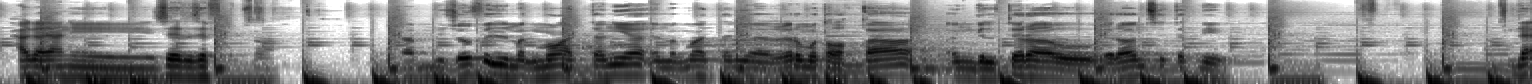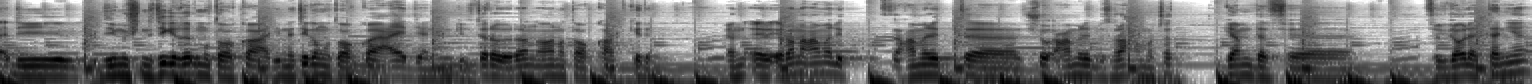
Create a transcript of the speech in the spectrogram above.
حاجة يعني زي الزفت بصراحة. طب نشوف المجموعة التانية المجموعة التانية غير متوقعة؟ إنجلترا وإيران 6 2 لا دي دي مش نتيجة غير متوقعة دي نتيجة متوقعة عادي يعني إنجلترا وإيران آه أنا توقعت كده. يعني إيران عملت عملت آه، شو عملت بصراحة ماتشات جامدة في في الجولة التانية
